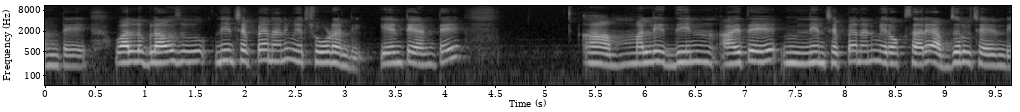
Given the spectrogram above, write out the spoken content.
అంటే వాళ్ళు బ్లౌజు నేను చెప్పానని మీరు చూడండి. ఏంటి అంటే మళ్ళీ దీని అయితే నేను చెప్పానని మీరు ఒకసారి అబ్జర్వ్ చేయండి.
